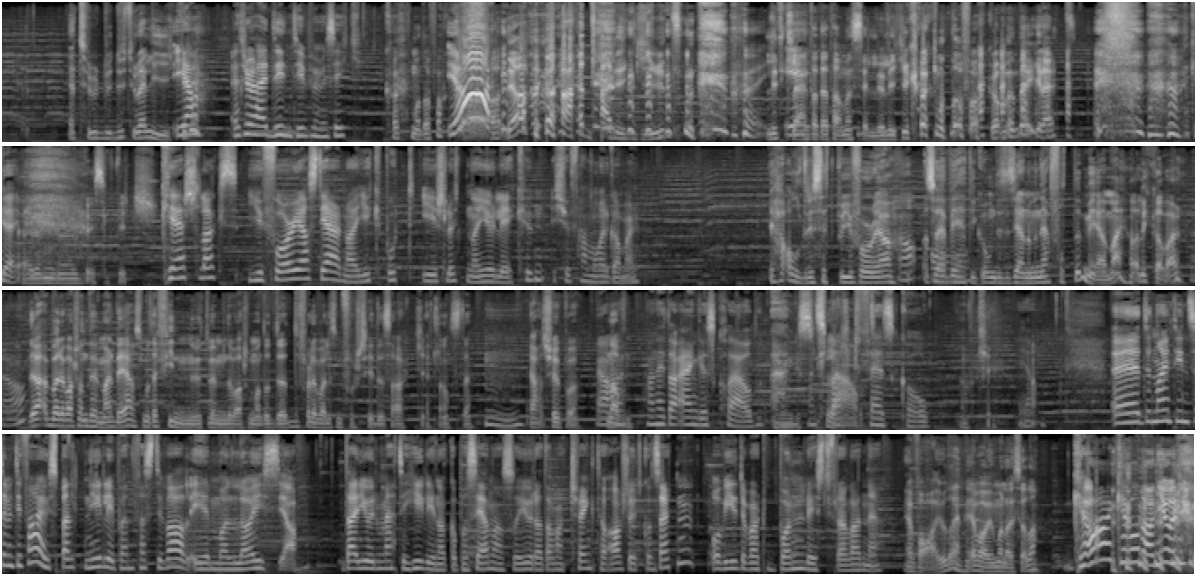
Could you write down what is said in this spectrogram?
Jeg tror, du, du tror jeg liker Ja, det? jeg tror det er din type musikk. Kakk motherfucker. Ja! ja! Herregud. Litt kleint at jeg tar meg selv i å like kakk motherfucker, men det er greit. Ok. Det er en eh, basic bitch. Hva slags Euphoria-stjerner gikk bort i slutten av juli, kun 25 år gammel? Jeg har aldri sett på Euphoria. Ja. Altså, jeg vet ikke om disse stjernene, men jeg har fått det med meg allikevel. Ja. Det bare var sånn, Hvem er det? Og så måtte jeg finne ut hvem det var som hadde dødd, for det var liksom forsidesak et eller annet sted. Mm. Ja, kjør på. Ja, Navn. Han heter Angus Cloud. Angus Cloud. han Cloud. Spilte Fezco. Ok. Ja. Uh, The 1975 spilte nylig på en festival i Malaysia. Der gjorde Matty Healy noe på scenen som gjorde at han ble tvunget til å avslutte konserten, og videre ble bannlyst fra landet. Jeg var jo der. Jeg var jo i Malaysia da. Hva, Hva var det han gjorde?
